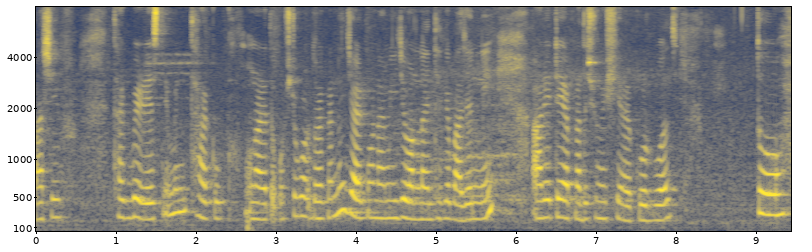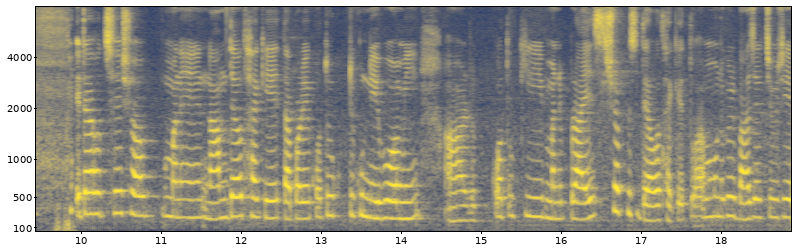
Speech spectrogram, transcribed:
বাসে থাকবে রেস্ট নেবেন, থাকুক। ওনার এত কষ্ট করার দরকার নেই। যার কারণে আমি যে অনলাইন থেকে বাজার নিই। আর এটাই আপনাদের সঙ্গে শেয়ার করব আজ। তো এটা হচ্ছে সব মানে নাম দেওয়া থাকে, তারপরে কতটুকু নেব আমি, আর কত কি মানে প্রাইস সব কিছু দেওয়া থাকে। তো আমি মনে করি বাজার চেয়ে যে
